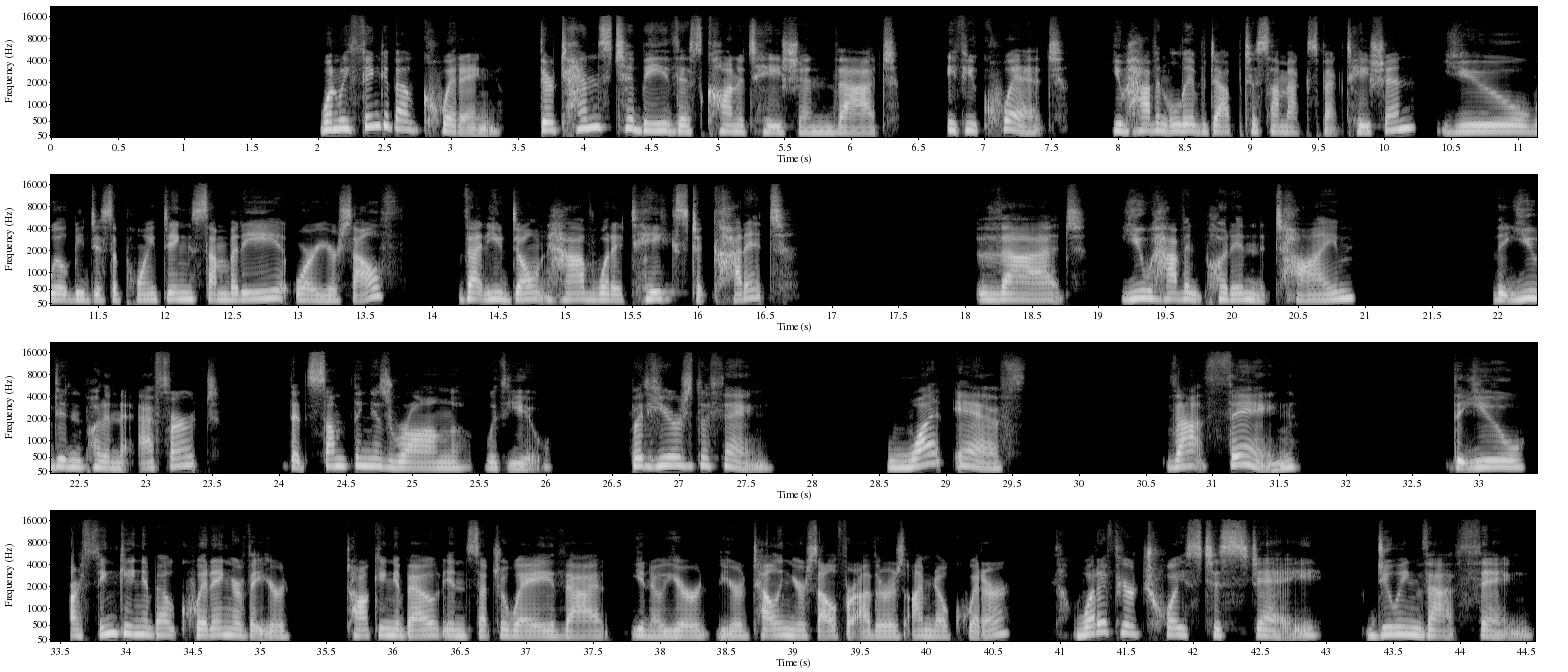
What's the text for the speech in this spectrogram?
When we think about quitting, there tends to be this connotation that if you quit, you haven't lived up to some expectation. You will be disappointing somebody or yourself, that you don't have what it takes to cut it, that you haven't put in the time that you didn't put in the effort, that something is wrong with you. But here's the thing. What if that thing that you are thinking about quitting or that you're talking about in such a way that, you know, you're, you're telling yourself or others, I'm no quitter. What if your choice to stay doing that thing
